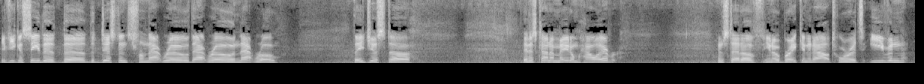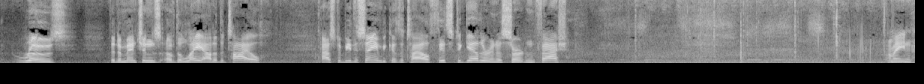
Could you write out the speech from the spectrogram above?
If you can see the the the distance from that row, that row, and that row, they just uh, they just kind of made them however. Instead of you know breaking it out to where it's even rows the dimensions of the layout of the tile has to be the same because the tile fits together in a certain fashion. I mean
